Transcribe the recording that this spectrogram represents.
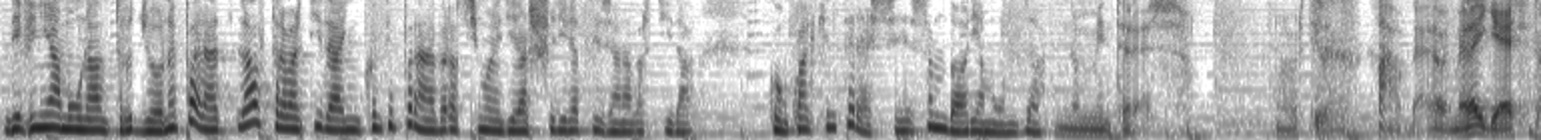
Definiamo un altro giorno. E poi la- l'altra partita in contemporanea, però Simone ti lascio dire a te se è una partita con qualche interesse, Sampdoria-Monza. Non mi interessa. Una partita... Ah, vabbè, me l'hai chiesto.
